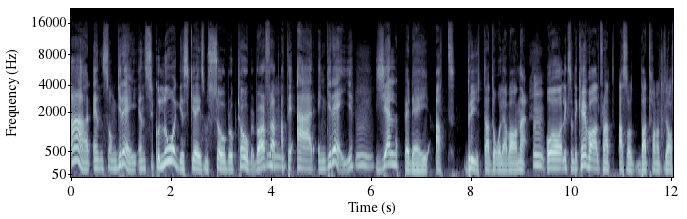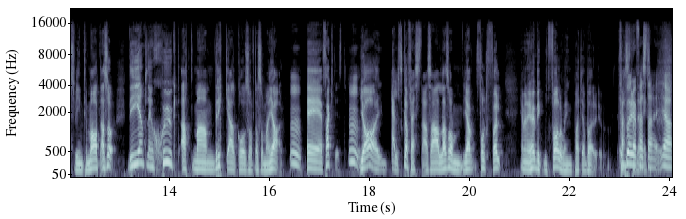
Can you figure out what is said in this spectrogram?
är en sån grej, en psykologisk grej som Sober October, bara för att, att det är en grej, hjälper dig att bryta dåliga vanor. Och liksom, det kan ju vara allt från att alltså, bara ta något glas vin till mat, alltså det är egentligen sjukt att man dricker alkohol så ofta som man gör. Mm. Eh, faktiskt. Jag älskar att festa, alltså alla som, jag, folk följ, jag menar jag har byggt mitt following på att jag bör, festade, Börja festa, Liksom. ja.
